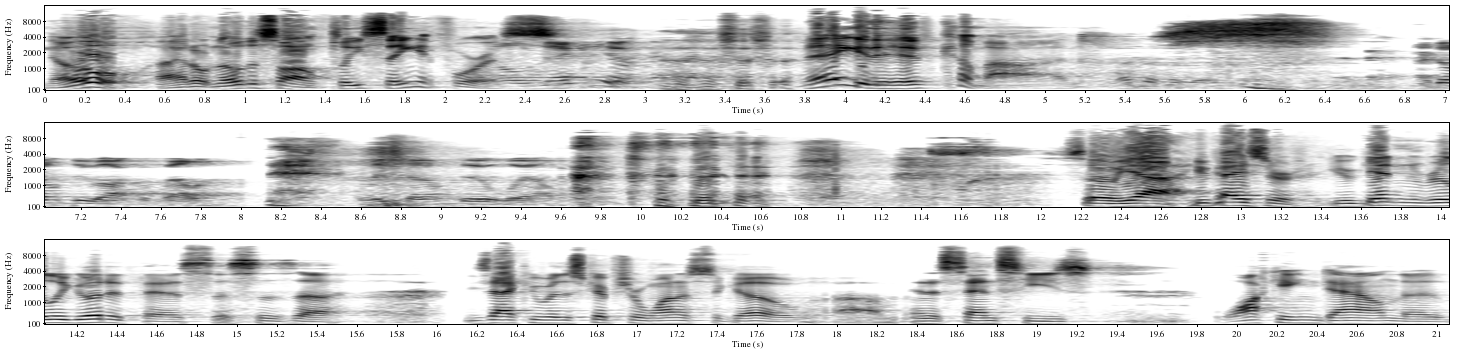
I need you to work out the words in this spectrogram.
No, I don't know the song. Please sing it for Oh, us. negative. Negative? Come on. I don't do acapella. At least I don't do it well. So yeah, you guys are you're getting really good at this. This is uh, exactly where the scripture wants us to go. Um, in a sense, he's walking down the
